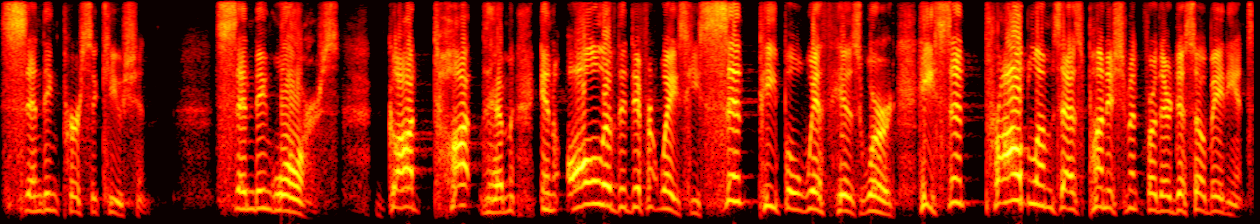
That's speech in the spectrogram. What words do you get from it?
sending persecution, sending wars. God taught them in all of the different ways. He sent people with His word, He sent problems as punishment for their disobedience.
